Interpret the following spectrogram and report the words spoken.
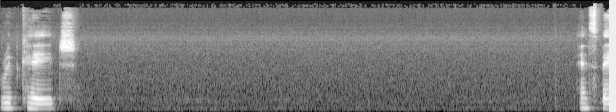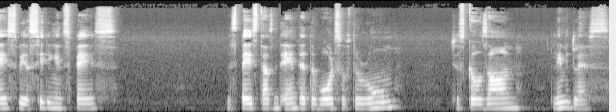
rib cage. And space, we are sitting in space. The space doesn't end at the walls of the room, just goes on limitless.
